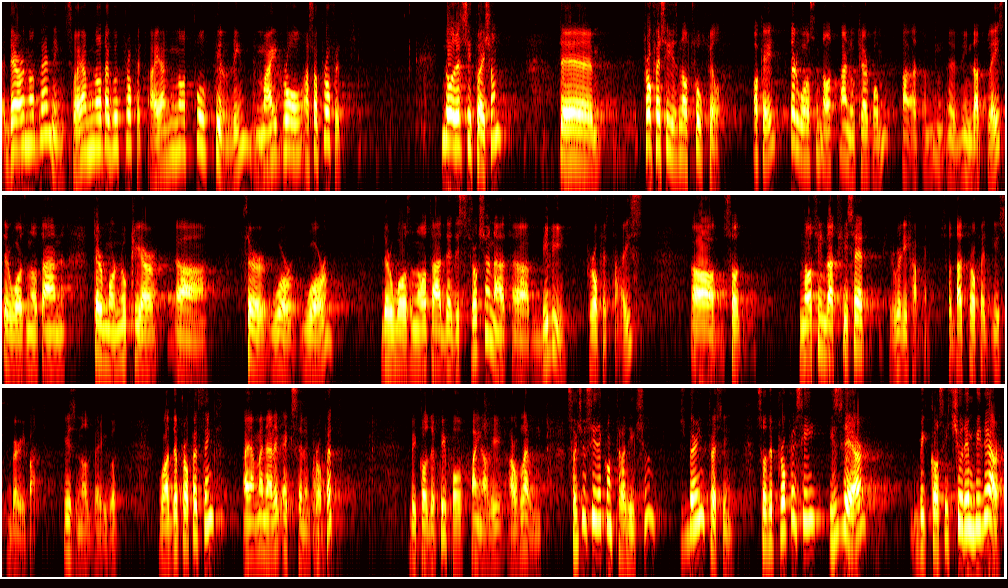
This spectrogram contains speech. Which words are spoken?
they are not learning. So I am not a good prophet. I am not fulfilling my role as a prophet. In other situation, the prophecy is not fulfilled. Okay, there was not a nuclear bomb uh, in that place. There was not a thermonuclear uh, third world war there was not uh, the destruction as uh, Billy prophesied. Uh, so nothing that he said really happened. So that prophet is very bad. He's not very good. What the prophet thinks? I am an excellent prophet because the people finally are learning. So you see the contradiction? It's very interesting. So the prophecy is there because it shouldn't be there.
